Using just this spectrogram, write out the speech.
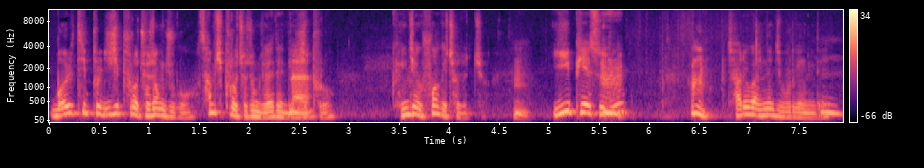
multiple 20% 조정 주고 30% 조정 줘야 되는데 네. 20% 굉장히 후하게 쳐줬죠. 음. EPS도 음. 자료가 있는지 모르겠는데 음.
